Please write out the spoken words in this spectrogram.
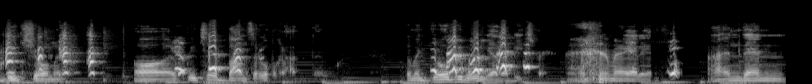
बीच शो में। और पीछे बांसर को पकड़ा देता है वो। तो मैं जो भी भूल गया था बीच में। मैं कह रहा एंड देन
